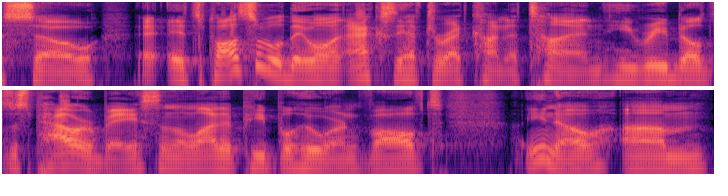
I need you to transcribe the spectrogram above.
so it's possible they won't actually have to retcon a ton. He rebuilds his power base, and a lot of people who are involved, you know, um,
